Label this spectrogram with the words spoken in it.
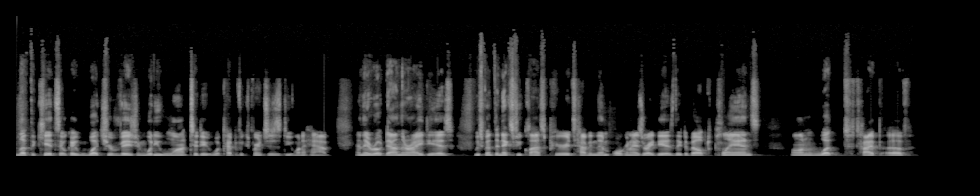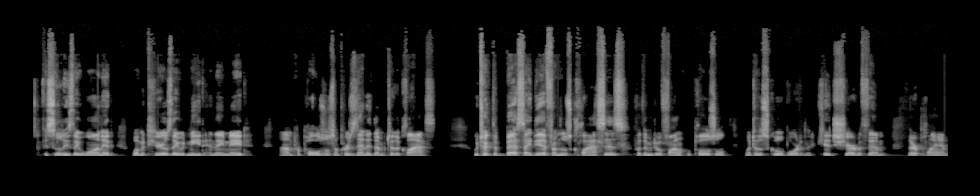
let the kids say, okay, what's your vision? What do you want to do? What type of experiences do you want to have? And they wrote down their ideas. We spent the next few class periods having them organize their ideas. They developed plans on what type of facilities they wanted, what materials they would need, and they made um, proposals and presented them to the class. We took the best idea from those classes, put them into a final proposal, went to the school board, and the kids shared with them their plan.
